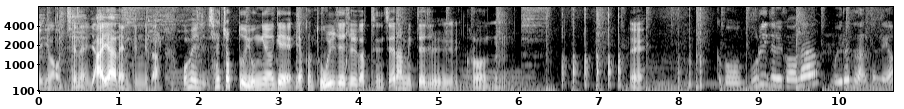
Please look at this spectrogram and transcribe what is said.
여기는 업체는 야야랜드입니다. 보면 세척도 용이하게 약간 돌 재질 같은 세라믹 재질 그런 네, 그뭐 물이 들거나 뭐 이러진 않겠네요.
